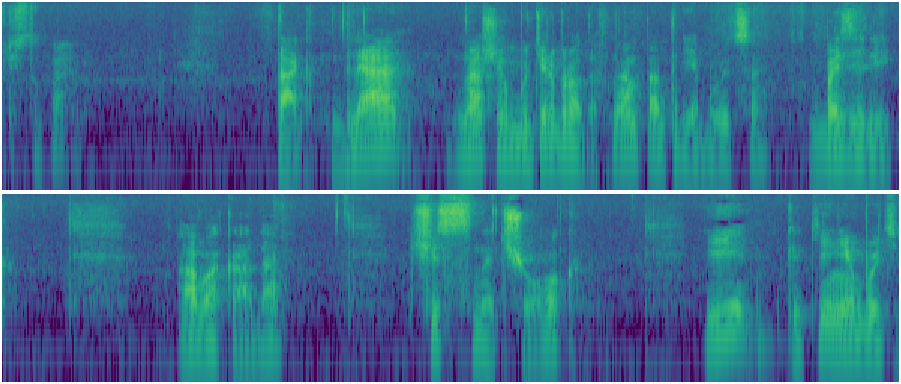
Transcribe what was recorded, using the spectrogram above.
Приступаем. Так, для наших бутербродов нам потребуется базилик, авокадо, чесночок и какие-нибудь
